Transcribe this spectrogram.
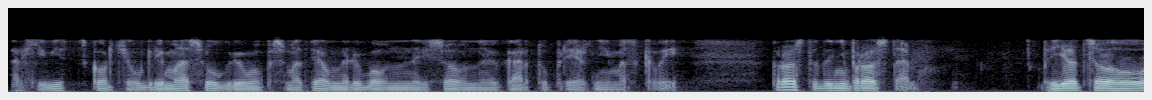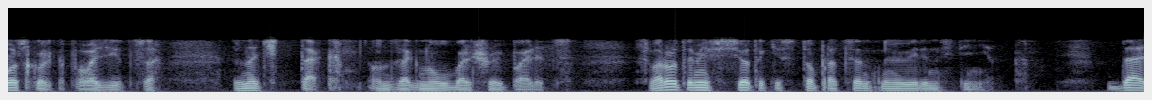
Архивист скорчил гримасу, угрюмо посмотрел на любовно нарисованную карту прежней Москвы. Просто да непросто. Придется ого сколько повозиться. Значит так, он загнул большой палец. С воротами все-таки стопроцентной уверенности нет. Да,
